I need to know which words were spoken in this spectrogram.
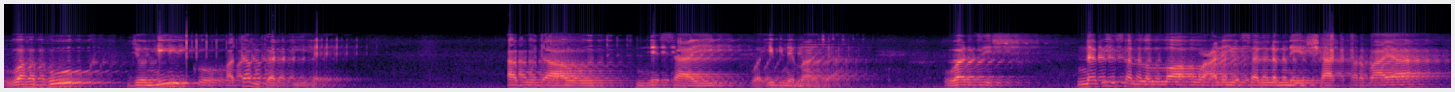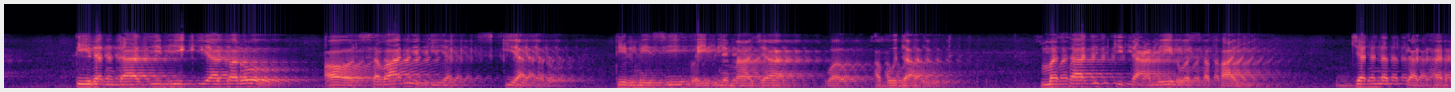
وہ بھوک جو نیند کو ختم کرتی ہے ابو داود نسائی و ابن ماجہ ورزش۔ نبی صلی اللہ علیہ وسلم نے ارشاد فرمایا تیر اندازی بھی کیا کرو اور سواری بھی کیا کرو۔ ترمیزی و ابن ماجہ و ابو داود۔ مساجد کی تعمیر و صفائی۔ جنت کا گھر۔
